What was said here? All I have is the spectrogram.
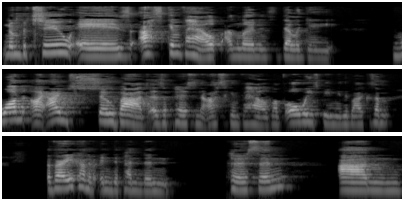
Number two is asking for help and learning to delegate. One, I, I'm so bad as a person asking for help. I've always been really bad because I'm a very kind of independent person and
